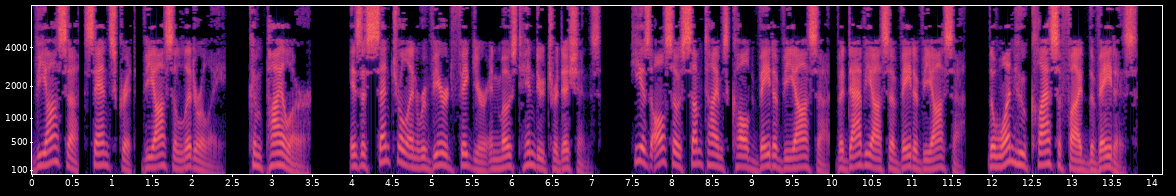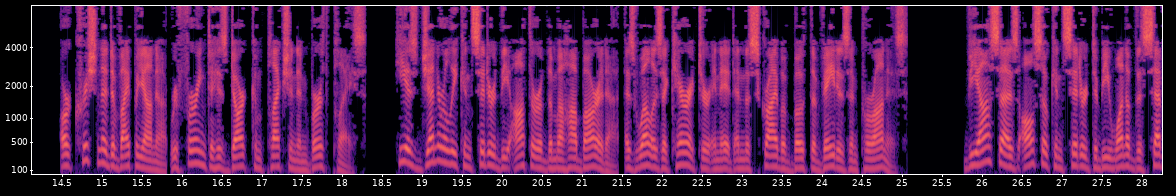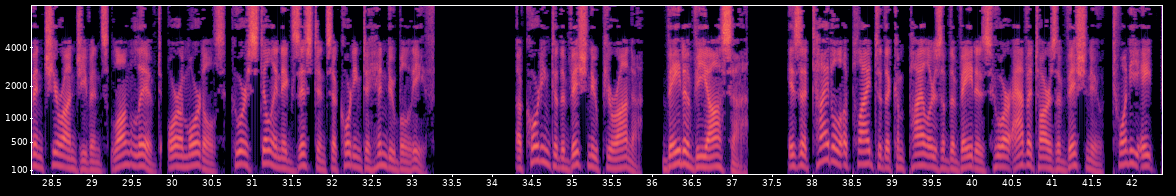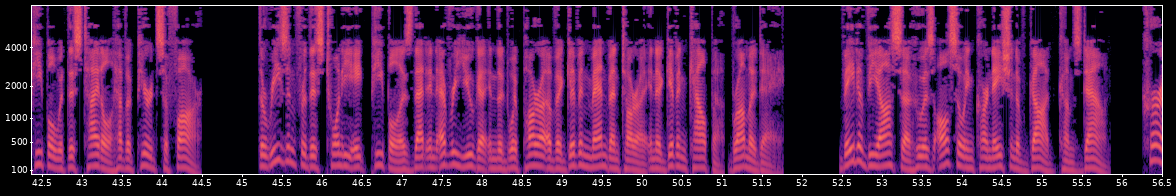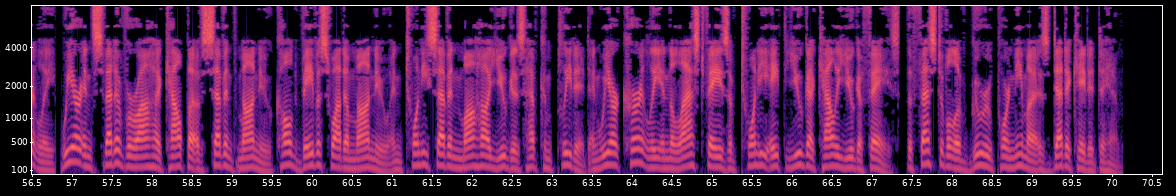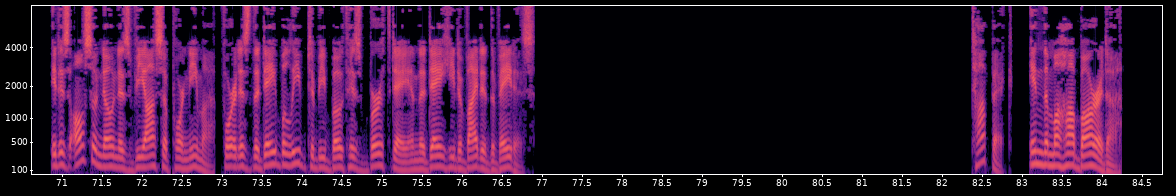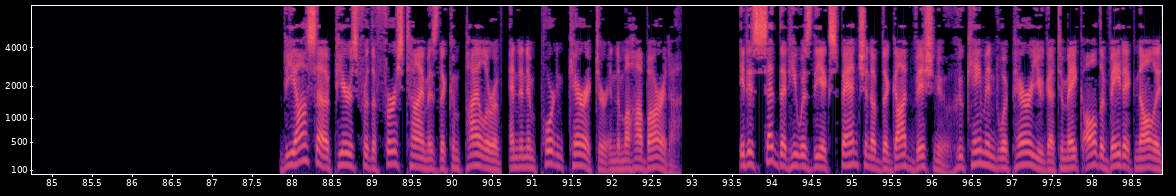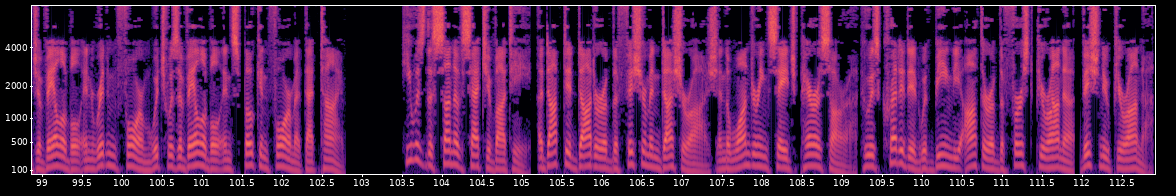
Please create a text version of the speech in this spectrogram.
Vyasa, Sanskrit, Vyasa literally, compiler, is a central and revered figure in most Hindu traditions. He is also sometimes called Veda Vyasa, Vedavyasa Veda Vyasa, the one who classified the Vedas, or Krishna Dvipayana referring to his dark complexion and birthplace. He is generally considered the author of the Mahabharata, as well as a character in it and the scribe of both the Vedas and Puranas. Vyasa is also considered to be one of the seven Chiranjivans long-lived, or immortals, who are still in existence according to Hindu belief. According to the Vishnu Purana, Veda Vyasa is a title applied to the compilers of the Vedas who are avatars of Vishnu. 28 people with this title have appeared so far. The reason for this 28 people is that in every yuga in the Dwapara of a given Manvantara in a given Kalpa Brahma day, Veda Vyasa who is also incarnation of God comes down. Currently, we are in Sveta Varaha Kalpa of 7th Manu called Vaivasvata Manu and 27 Maha Yugas have completed and we are currently in the last phase of 28th Yuga Kali Yuga phase. The festival of Guru Purnima is dedicated to him. It is also known as Vyasa Purnima, for it is the day believed to be both his birthday and the day he divided the Vedas. In the Mahabharata Vyasa appears for the first time as the compiler of, and an important character in the Mahabharata. It is said that he was the expansion of the god Vishnu who came in Dwaparayuga to make all the Vedic knowledge available in written form which was available in spoken form at that time. He was the son of Satyavati, adopted daughter of the fisherman Dusharaj and the wandering sage Parasara who is credited with being the author of the first Purana, Vishnu Purana.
